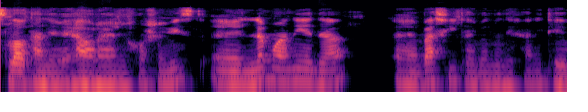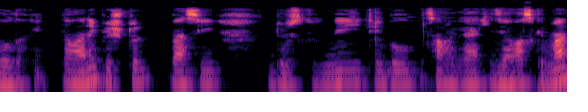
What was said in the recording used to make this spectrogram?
سڵاوتان لەوێ هاوڕانی خۆشەویست لەم وانەیەدا باسی تایبەتمەندەکانی تێبڵ دەکەین لەوانەی پێشتر باسی دروستکردنی تێبڵ چەند ڕێگایەکی جیاواز کردمان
